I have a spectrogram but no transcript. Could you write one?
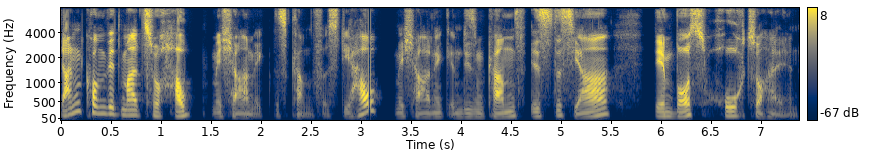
Dann kommen wir mal zur Hauptmechanik des Kampfes. Die Hauptmechanik in diesem Kampf ist es ja, den Boss hochzuheilen.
